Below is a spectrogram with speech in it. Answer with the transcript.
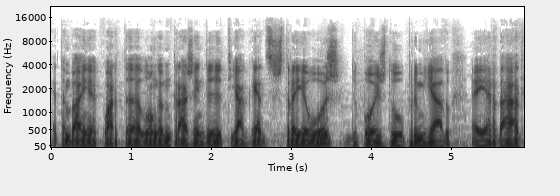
É também a quarta longa-metragem de Tiago Guedes, estreia hoje, depois do premiado A Herdade.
